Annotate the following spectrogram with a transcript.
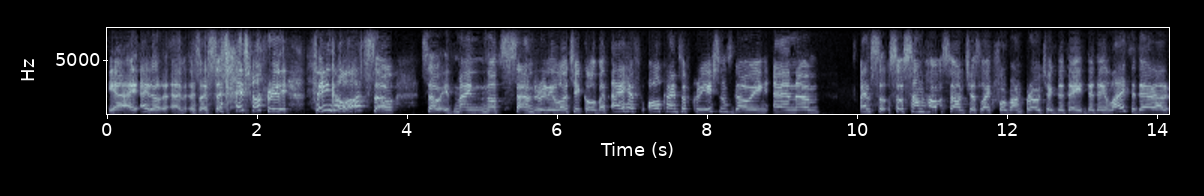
yeah i, I don't as i said i don't really think a lot so so it might not sound really logical but i have all kinds of creations going and um, and so, so some hosts are just like for one project that they that they like that they are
